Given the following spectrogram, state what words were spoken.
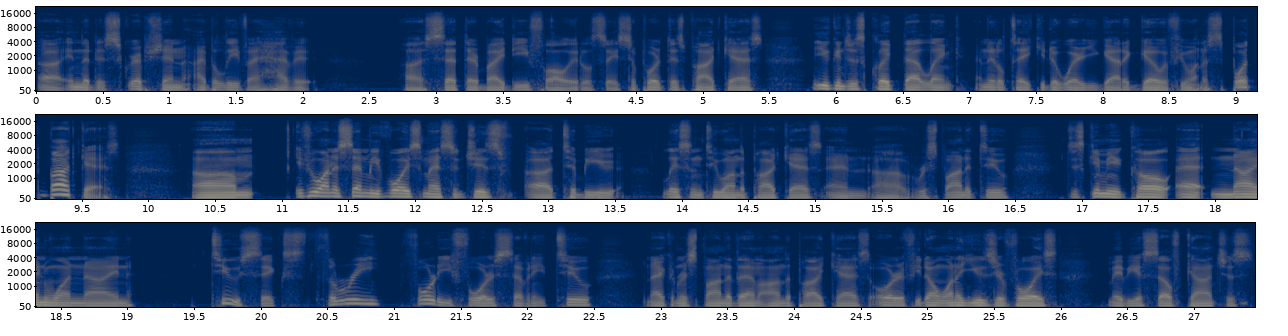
uh, in the description. I believe I have it uh, set there by default. It'll say support this podcast. You can just click that link, and it'll take you to where you got to go if you want to support the podcast. Um, if you want to send me voice messages uh, to be listened to on the podcast and uh, responded to, just give me a call at 919 263 4472 and I can respond to them on the podcast. Or if you don't want to use your voice, maybe you're self conscious,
